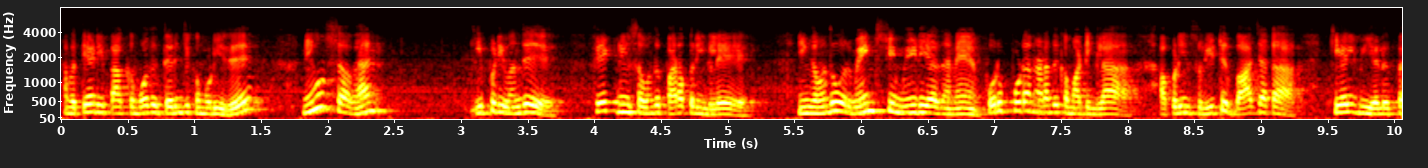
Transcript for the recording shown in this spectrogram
நம்ம தேடி பார்க்கும்போது தெரிஞ்சுக்க முடியுது. நியூஸ் செவன் இப்படி வந்து ஃபேக் நியூஸை வந்து பரப்புறீங்களே? நீங்கள் வந்து ஒரு மெயின் ஸ்ட்ரீம் மீடியா தானே பொறுப்போட நடந்துக்க மாட்டீங்களா? அப்படின்னு சொல்லிட்டு பாஜக கேள்வி எழுப்ப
